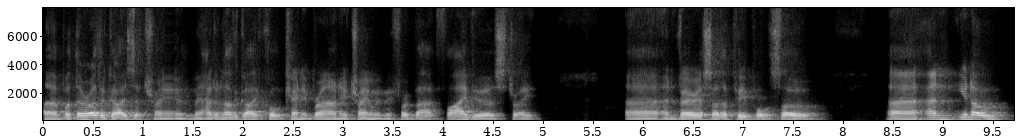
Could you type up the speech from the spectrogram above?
Uh, but there are other guys that train with me. I had another guy called Kenny Brown who trained with me for about five years straight, uh, and various other people. So, uh, and you know,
